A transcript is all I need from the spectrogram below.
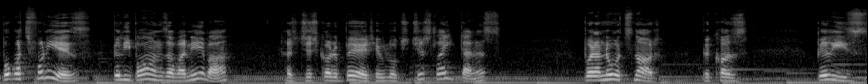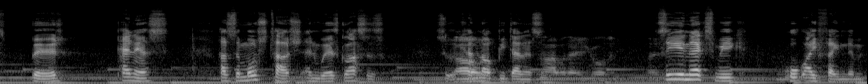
But what's funny is, Billy Barnes, our neighbour, has just got a bird who looks just like Dennis. But I know it's not, because Billy's bird, Penis, has a moustache and wears glasses. So it Oh. cannot be Dennis. Ah, well, there you go then. There you See you next week. Hope I find him.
